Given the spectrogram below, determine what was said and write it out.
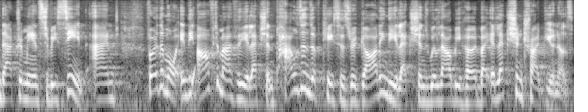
that remains to be seen. And furthermore, in the aftermath of the election, thousands of cases regarding the elections will now be heard by election tribunals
